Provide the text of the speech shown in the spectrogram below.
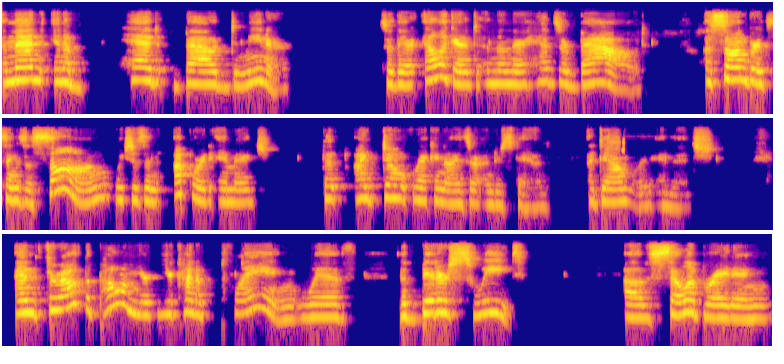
and then in a head bowed demeanor. So they're elegant and then their heads are bowed. A songbird sings a song, which is an upward image that I don't recognize or understand, a downward image. And throughout the poem, you're, you're kind of playing with the bittersweet of celebrating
